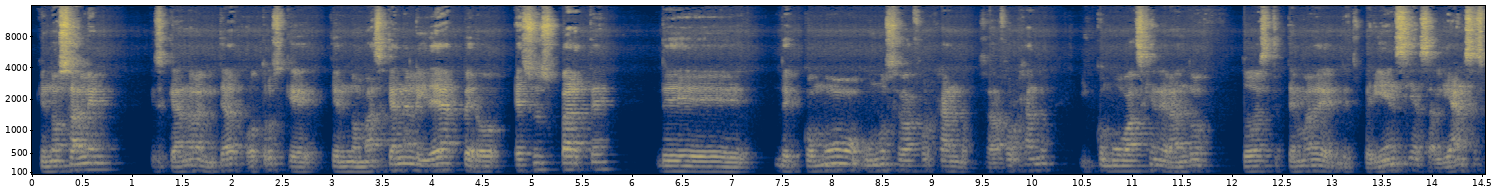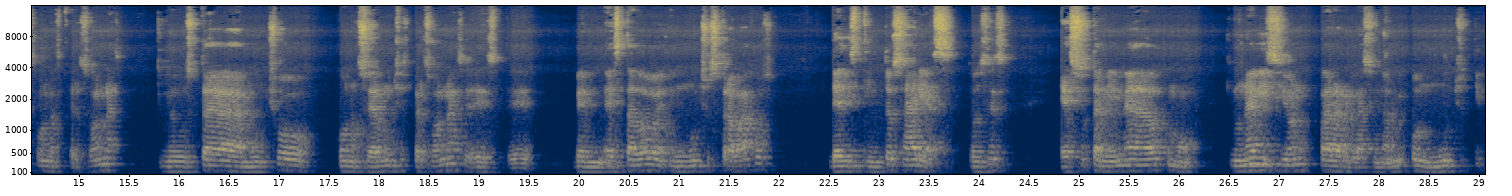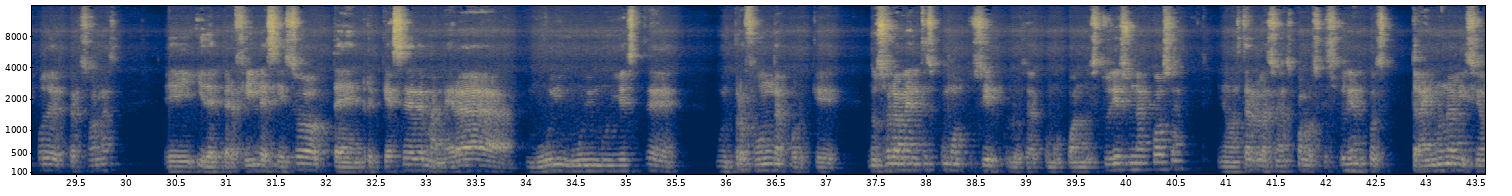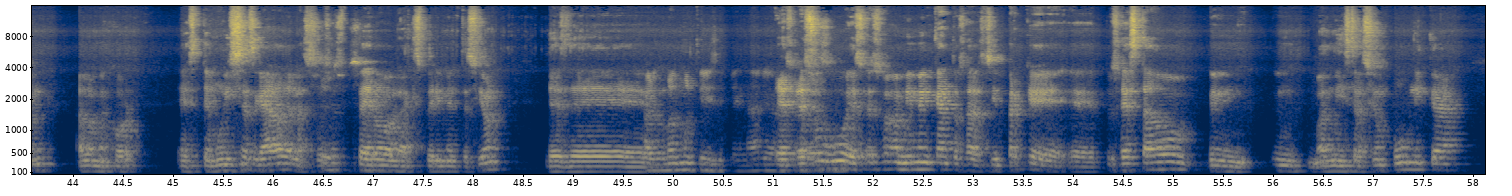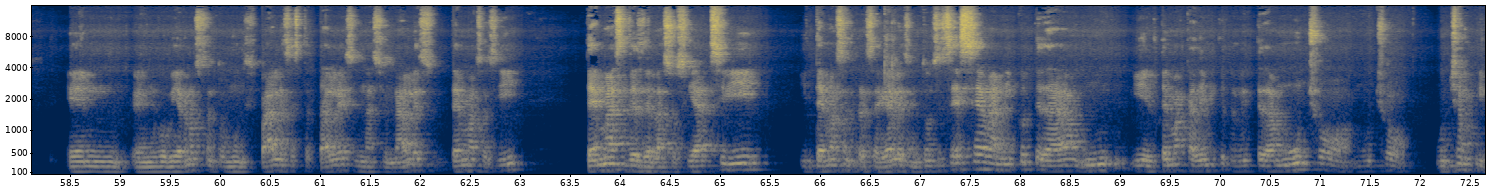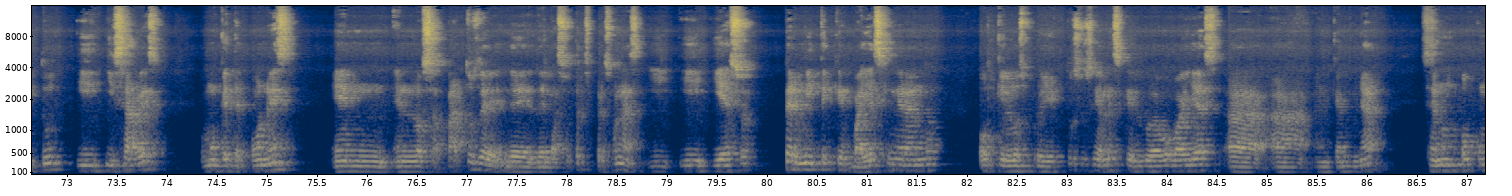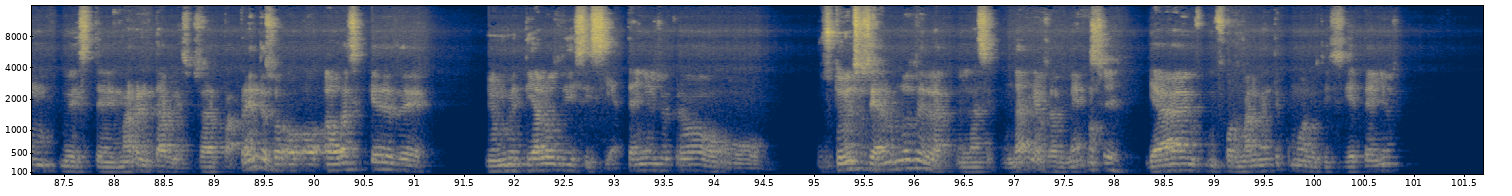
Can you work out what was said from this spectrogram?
que no salen, que se quedan a la mitad, otros que, que nomás quedan en la idea, pero eso es parte de, de cómo uno se va forjando, se va forjando y cómo vas generando todo este tema de, de, experiencias, alianzas con las personas. Me gusta mucho conocer a muchas personas. Este, he estado en muchos trabajos de distintas áreas. Entonces, eso también me ha dado como una visión para relacionarme con mucho tipo de personas y de perfiles. Y eso te enriquece de manera muy, muy, muy, este, muy profunda porque no solamente es como tu círculo, o sea, como cuando estudias una cosa, y no te relacionas con los que estudian, pues traen una visión a lo mejor este, muy sesgada de las cosas, sí, sí. pero la experimentación desde... Algo más multidisciplinario. Es, eso, eso, eso, a mí me encanta, o sea, siempre que eh, pues he estado en, administración pública, en, en, gobiernos tanto municipales, estatales, nacionales, temas así, temas desde la sociedad civil y temas empresariales. Entonces ese abanico te da, y el tema académico también te da mucho, mucho, mucha amplitud y, y sabes como que te pones en, en los zapatos de, de, de, las otras personas y, y, y, eso permite que vayas generando o que los proyectos sociales que luego vayas a, a encaminar sean un poco este, más rentables. O sea, aprendes. O, ahora sí que desde, yo me metí a los 17 años, yo creo, estuve en sociedad alumnos de la, en la secundaria, o sea, menos. Ya informalmente como a los 17 años,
